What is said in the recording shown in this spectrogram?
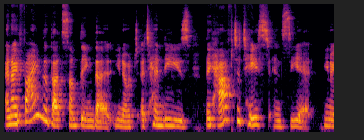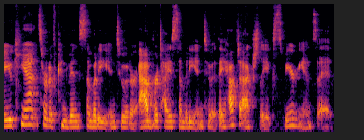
And I find that that's something that, you know, attendees, they have to taste and see it. You know, you can't sort of convince somebody into it or advertise somebody into it. They have to actually experience it.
